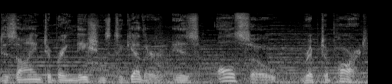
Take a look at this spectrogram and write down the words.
designed to bring nations together, is also ripped apart.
